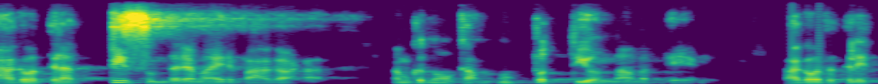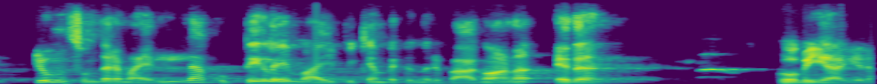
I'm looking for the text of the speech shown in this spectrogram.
ഭാഗവത്തിൽ അതിസുന്ദരമായ ഒരു ഭാഗമാണ്. നമുക്ക് നോക്കാം. മുപ്പത്തി ഒന്നാമത്തെ ഭാഗവതത്തിൽ ഏറ്റവും സുന്ദരമായ എല്ലാ കുട്ടികളെയും വായിപ്പിക്കാൻ പറ്റുന്ന ഒരു ഭാഗമാണ് ഏത്? ഗോപികാഗീത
